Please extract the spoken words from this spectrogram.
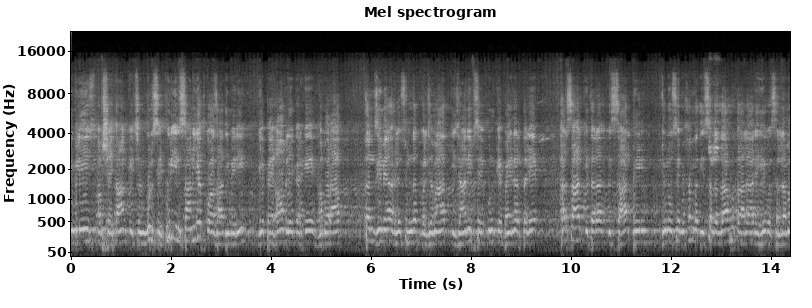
ابلیس اور شیطان کے چنگل سے پوری انسانیت کو آزادی ملی۔ یہ پیغام لے کر کے ہم اور آپ تنظیم اہل سنت والجماعت کی جانب سے ان کے بینر تلے ہر سال کی طرح اس سال بھی جلوس محمد صلی اللہ تعالیٰ علیہ وسلم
